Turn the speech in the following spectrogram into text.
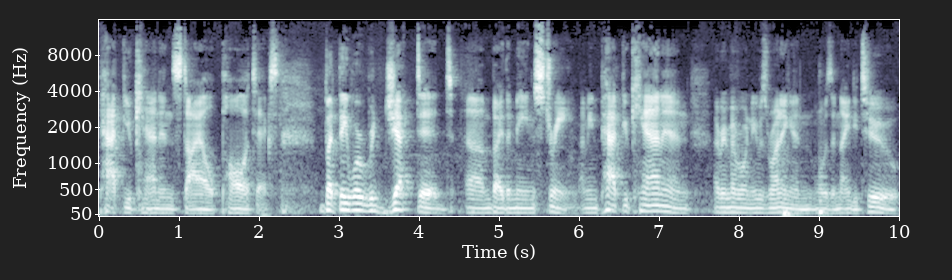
Pat Buchanan style politics. But they were rejected um, by the mainstream. I mean, Pat Buchanan, I remember when he was running in, what was it, 92,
